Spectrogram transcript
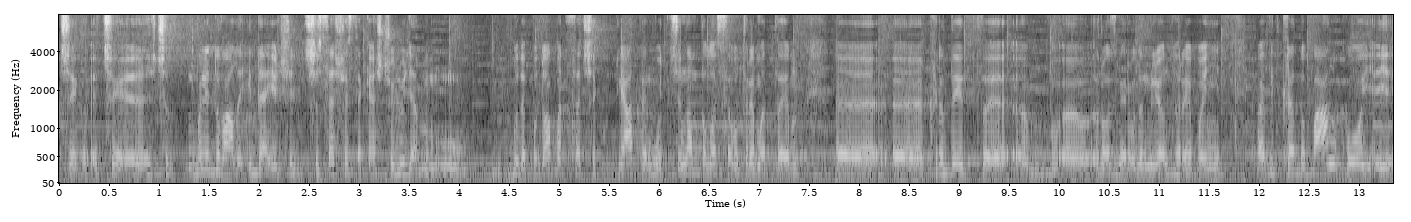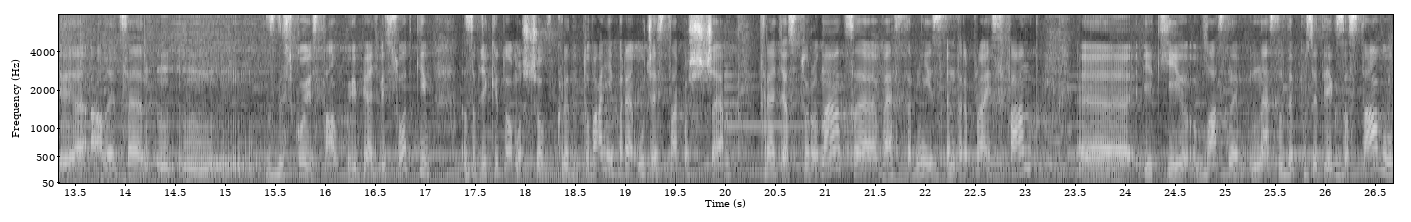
чи, чи, чи валідували ідею, чи, чи це щось таке, що людям буде подобатися чи куплятимуть. Нам вдалося отримати е, е, кредит е, в розмірі 1 мільйон гривень від Кредобанку, але це з низькою ставкою 5%, завдяки тому, що в кредитуванні бере участь також ще третя сторона. Це Western East Enterprise Fund, які власне внесли депозит як заставу,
